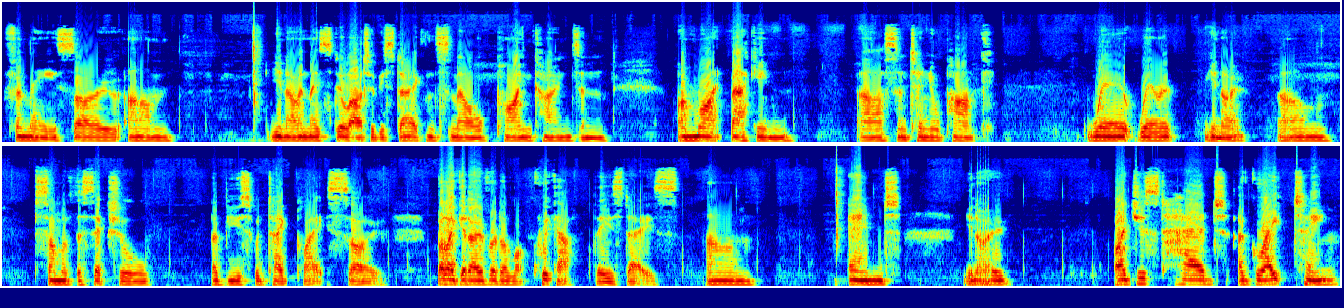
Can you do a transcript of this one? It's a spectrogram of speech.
for me. So, um, you know, and they still are to this day. I can smell pine cones and I'm right back in uh, Centennial Park where, where it, you know, um, some of the sexual abuse would take place. So, but I get over it a lot quicker these days. Um, and you know, I just had a great team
